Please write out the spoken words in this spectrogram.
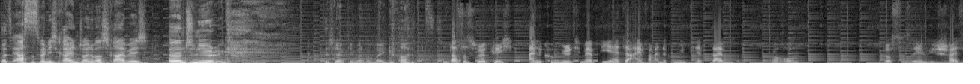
Als erstes, wenn ich reinjoine, was schreibe ich? Engineer. da schreibt jemand, oh mein Gott. Und das ist wirklich eine Community Map, die hätte einfach eine Community Map bleiben sollen. Warum? Bloß zu sehen, wie scheiße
